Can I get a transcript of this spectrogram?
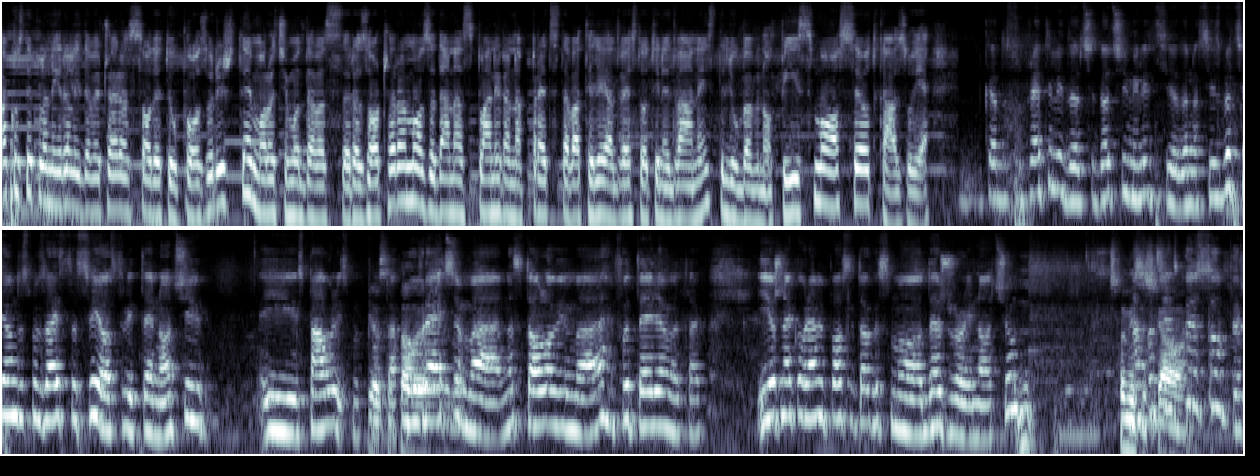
Ako ste planirali da večeras odete u pozorište, morat ćemo da vas razočaramo. Za danas planirana predstava Ateljeja 212, Ljubavno pismo, se otkazuje. Kada su pretili da će doći milicija da nas izbaci, onda smo zaista svi ostali te noći i spavali smo tu, Ja tako, u spavao, vrećama, na stolovima, foteljama, tako. I još neko vreme posle toga smo dežurali noću. Što Na misliš početku kao? je super,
